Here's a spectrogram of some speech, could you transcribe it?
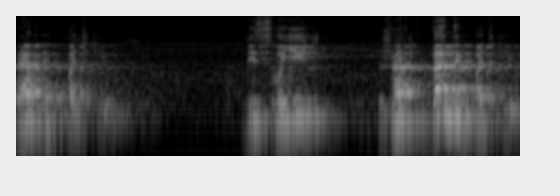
ревних батьків, від своїх жертвенних батьків.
